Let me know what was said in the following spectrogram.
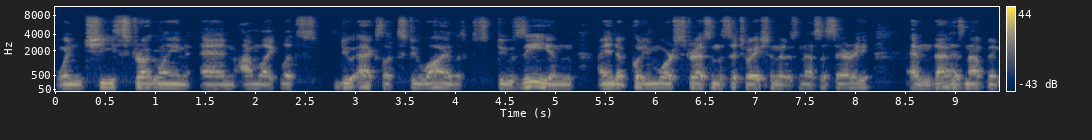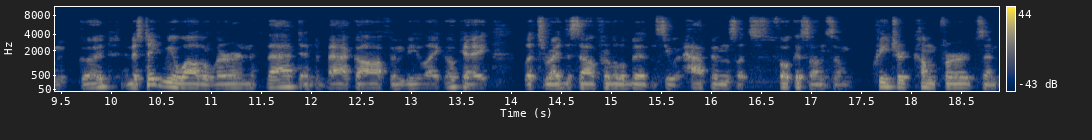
when she's struggling, and I'm like, let's do X, let's do Y, let's do Z, and I end up putting more stress in the situation that is necessary, and that has not been good. And it's taken me a while to learn that and to back off and be like, okay, let's ride this out for a little bit and see what happens. Let's focus on some creature comforts and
